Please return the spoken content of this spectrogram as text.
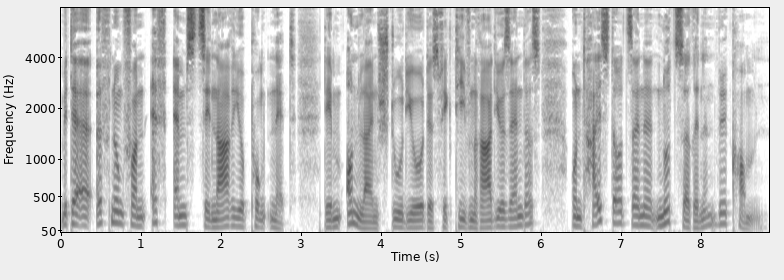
mit der Eröffnung von fmszenario.net, dem Online-Studio des fiktiven Radiosenders, und heißt dort seine Nutzerinnen willkommen.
